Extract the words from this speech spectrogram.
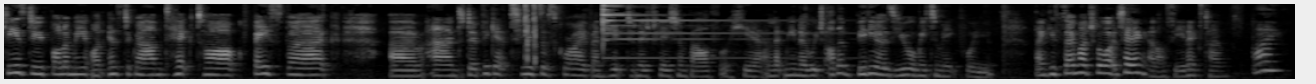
Please do follow me on Instagram, TikTok, Facebook, um, and don't forget to subscribe and hit the notification bell for here and let me know which other videos you want me to make for you. Thank you so much for watching and I'll see you next time. Bye.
